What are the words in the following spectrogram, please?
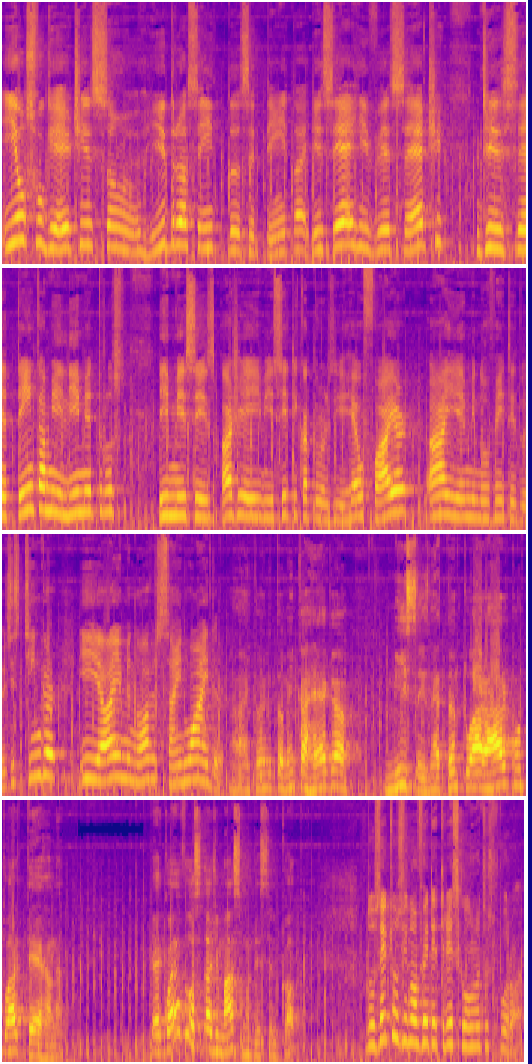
e os foguetes são Hydra 170 e CRV-7 de 70 milímetros e mísseis AGM-114 Hellfire, AIM-92 Stinger e AIM-9 Sidewinder. Ah, então ele também carrega mísseis, né? Tanto ar-ar quanto ar-terra, né? E aí, qual é a velocidade máxima desse helicóptero? 293 km por hora.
